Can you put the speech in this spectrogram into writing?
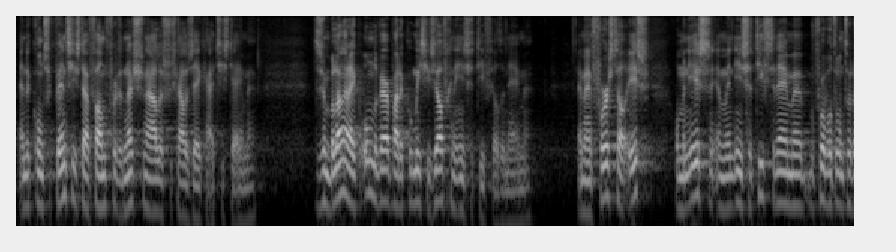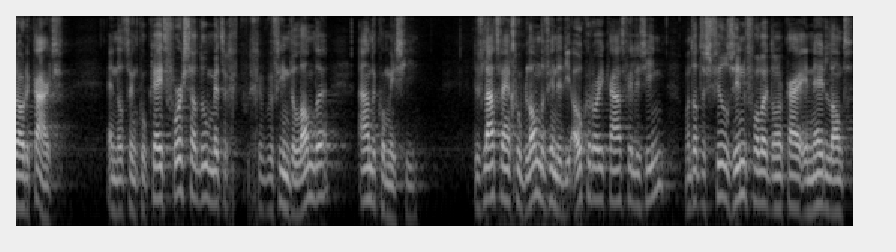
en de consequenties daarvan voor de nationale sociale zekerheidssystemen. Het is een belangrijk onderwerp waar de commissie zelf geen initiatief wilde nemen. En mijn voorstel is om een, eerste, een initiatief te nemen, bijvoorbeeld rond de rode kaart. En dat we een concreet voorstel doen met de bevriende landen aan de commissie. Dus laten wij een groep landen vinden die ook een rode kaart willen zien, want dat is veel zinvoller dan elkaar in Nederland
